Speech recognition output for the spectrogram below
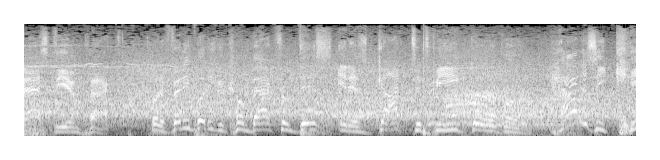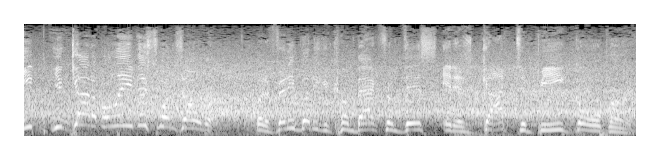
Nasty impact. But if anybody could come back from this, it has got to be Goldberg. How does he keep? You gotta believe this one's over. But if anybody could come back from this, it has got to be Goldberg.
